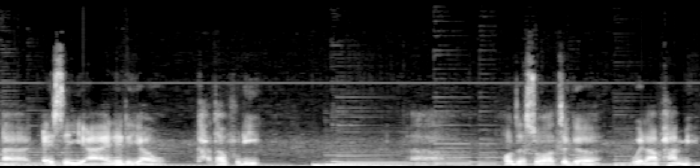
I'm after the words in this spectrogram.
啊 SEI 类的药物卡托普利啊。或者说这个维拉帕米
